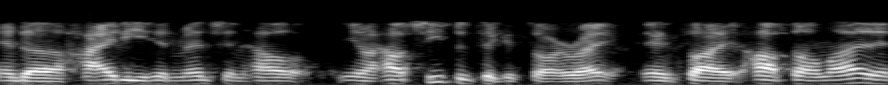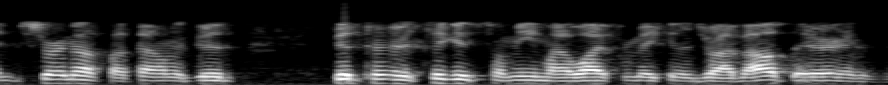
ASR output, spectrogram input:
and uh, Heidi had mentioned how you know how cheap the tickets are, right? And so I hopped online, and sure enough, I found a good good pair of tickets. So me and my wife are making a drive out there, and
